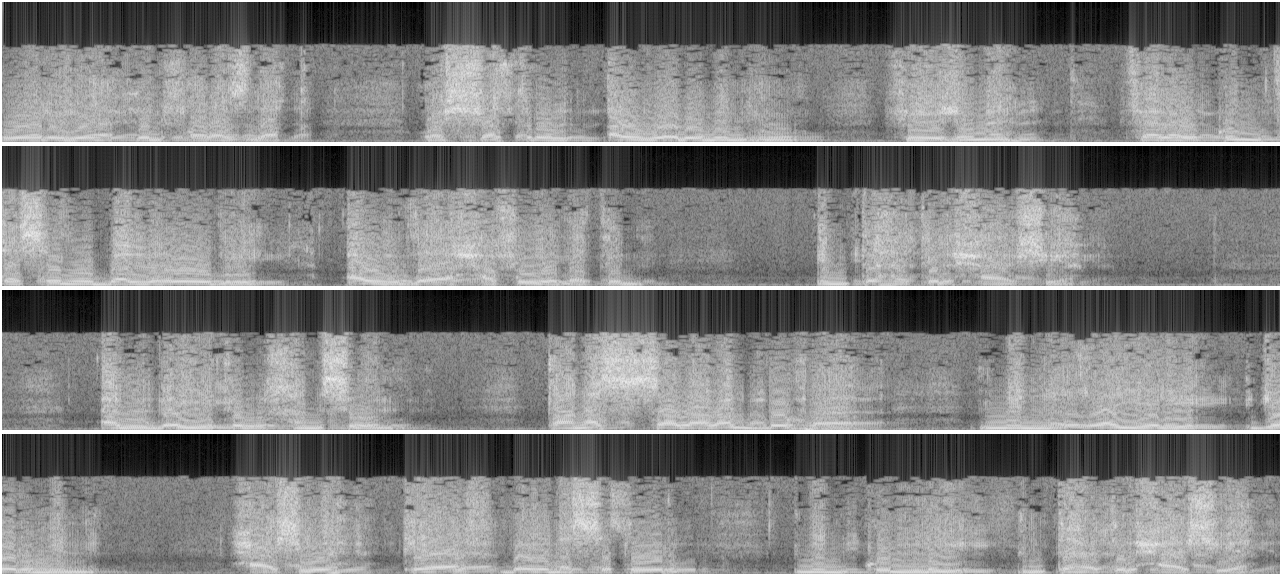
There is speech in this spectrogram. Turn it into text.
وري للفرزدق والشطر الأول منه فيهما فلو كنت صلب العود أو ذا حفيظة انتهت الحاشية. البيت الخمسون تنصل ربها من غير جرم. حاشية كاف بين السطور من كل انتهت الحاشية.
